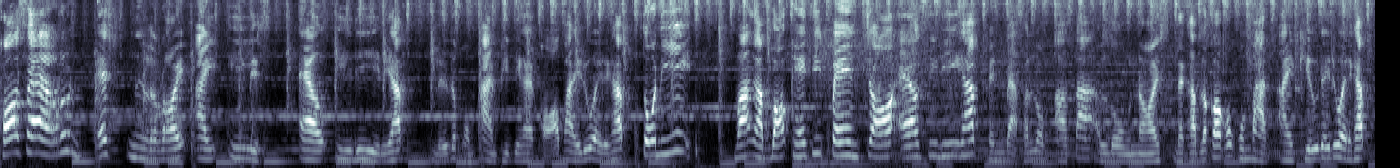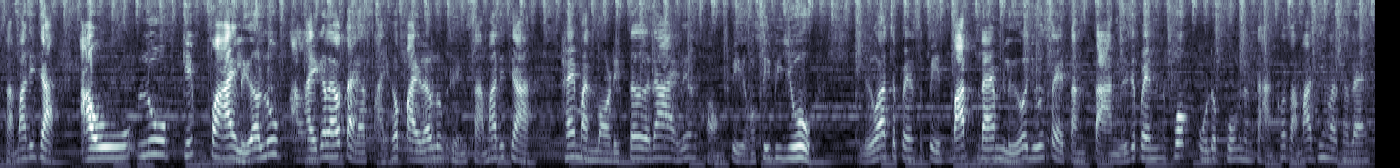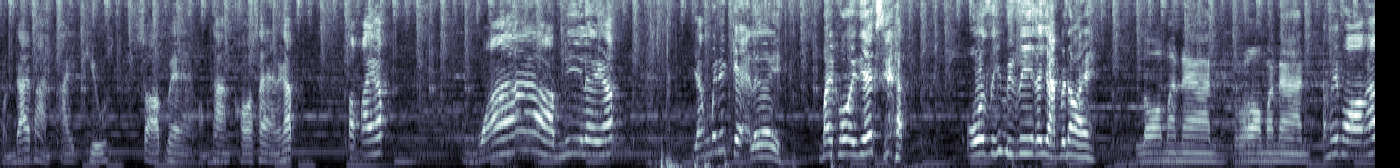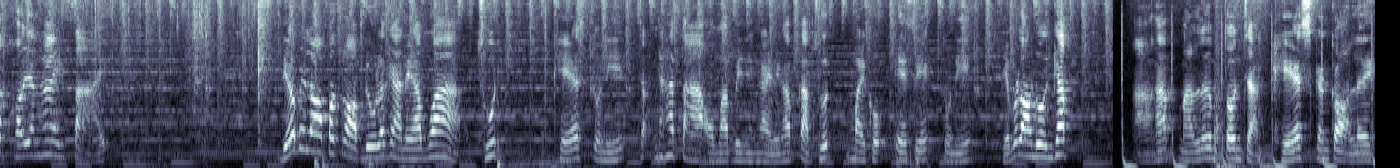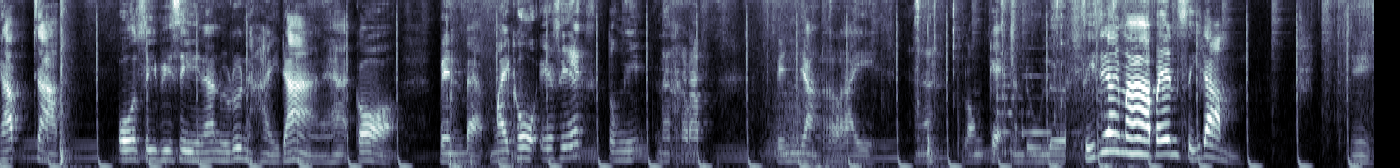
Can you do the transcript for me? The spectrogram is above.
คอแซรุ่น H100i Elit LED นะครับ หรือถ้าผมอ่านผิดยังไงขออภัยด้วยนะครับ ตัวนี้มากับบล็อกเคสที่เป็นจอ LCD ครับ เป็นแบบพัดลม Ultra Low Noise นะครับ แล้วก็ควบคุมผ่าน iQ ได้ด้วยนะครับ สามารถที่จะเอารูปกิฟไฟล์ หรือเอารูปอะไรก็แล้วแต่ใส่เข้าไปแล้วรวมถึงสามารถที่จะให้มันมอนิเตอร์ได้เรื่องของปีดของ CPU หรือว่าจะเป็นสปีดบัตแรมหรือว่ายูเซตต่างๆ หรือจะเป็นพวกอุณหภูมิต่างๆ ก็สามารถที่มาแสดงผลได้ผ่าน iQ ซอฟต์แวร์ของทาง Corsair นะครับ ต่อไปครับ ว้าว นี่เลยครับ ยังไม่ได้แกะเลย Micro ATX จาก OCPC ขยับไปหน่อย รอมานาน รอมานานยังไม่พอครับเขายังให้สาย เดี๋ยวไปลองประกอบดูแล้วกันนะครับว่าชุด เคสตัวนี้จะหน้าตาออกมาเป็นยังไงนะครับ กับชุด Micro ATX ตัวนี้ เดี๋ยวไปลองดูกันครับอ่าครับ มาเริ่มต้นจากเคสกันก่อนเลยครับ จาก OCPC นะในรุ่น h y d a นะฮะ ก็เป็นแบบ Micro ACX ตรงนี้นะครับ เป็นอย่างไรนะลองแกะกันดูเลย สีที่ได้มาเป็นสีดำนี่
